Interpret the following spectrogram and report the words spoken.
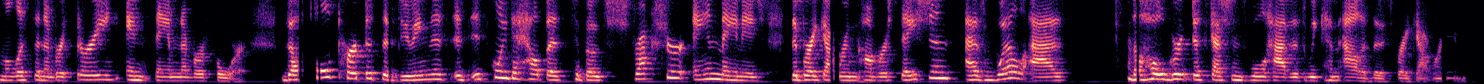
Melissa number three, and Sam number four. The whole purpose of doing this is it's going to help us to both structure and manage the breakout room conversations as well as the whole group discussions we'll have as we come out of those breakout rooms.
